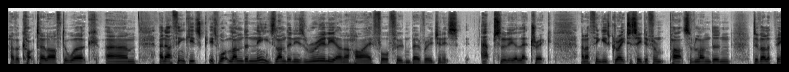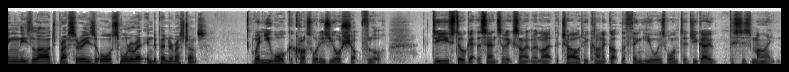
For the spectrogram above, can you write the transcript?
have a cocktail after work, um, and I think it's it's what London needs. London is really on a high for food and beverage, and it's absolutely electric. And I think it's great to see different parts of London developing these large brasseries or smaller independent restaurants. When you walk across what is your shop floor, do you still get the sense of excitement like the child who kind of got the thing he always wanted? You go, this is mine.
